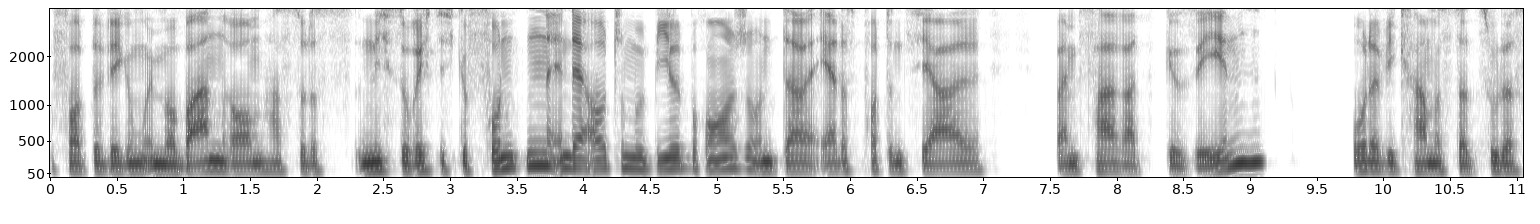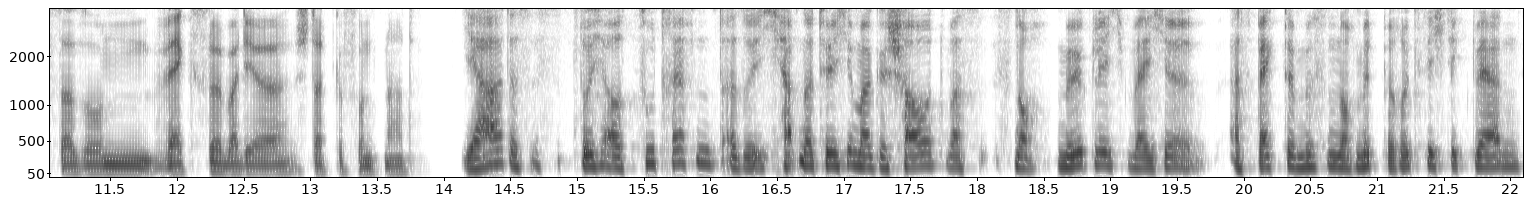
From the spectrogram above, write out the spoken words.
Fortbewegung im urbanen Raum, hast du das nicht so richtig gefunden in der Automobilbranche und da eher das Potenzial beim Fahrrad gesehen? Oder wie kam es dazu, dass da so ein Wechsel bei dir stattgefunden hat? Ja, das ist durchaus zutreffend. Also ich habe natürlich immer geschaut, was ist noch möglich, welche Aspekte müssen noch mit berücksichtigt werden.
